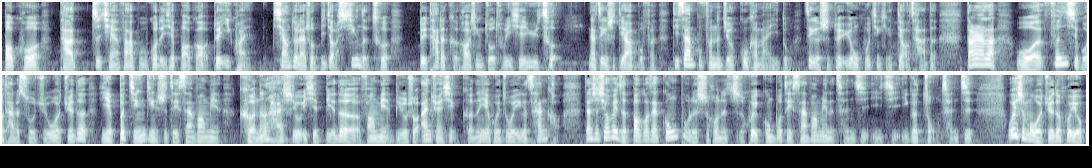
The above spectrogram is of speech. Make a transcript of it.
包括他之前发布过的一些报告，对一款相对来说比较新的车，对它的可靠性做出一些预测。那这个是第二部分，第三部分呢，就顾客满意度，这个是对用户进行调查的。当然了，我分析过它的数据，我觉得也不仅仅是这三方面，可能还是有一些别的方面，比如说安全性，可能也会作为一个参考。但是消费者报告在公布的时候呢，只会公布这三方面的成绩以及一个总成绩。为什么我觉得会有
